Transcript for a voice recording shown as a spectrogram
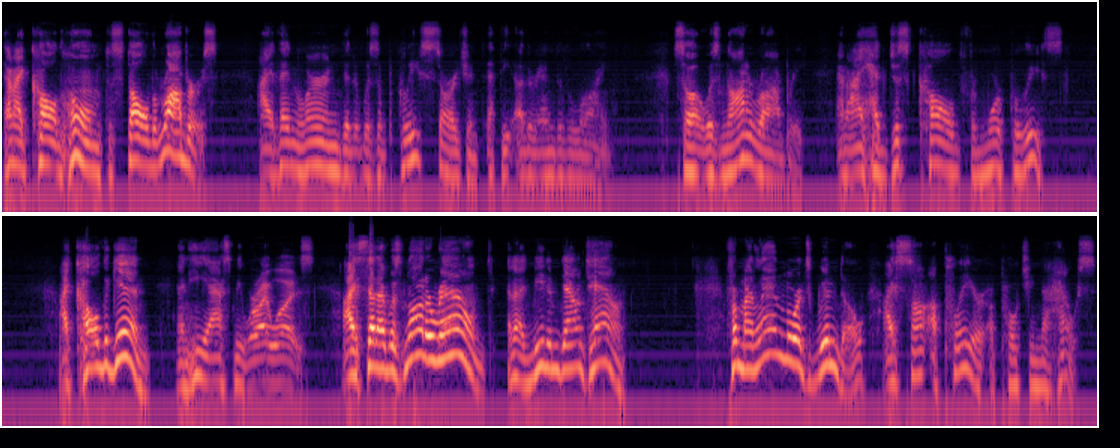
Then I called home to stall the robbers. I then learned that it was a police sergeant at the other end of the line. So it was not a robbery, and I had just called for more police. I called again, and he asked me where I was. I said I was not around, and I'd meet him downtown. From my landlord's window, I saw a player approaching the house.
